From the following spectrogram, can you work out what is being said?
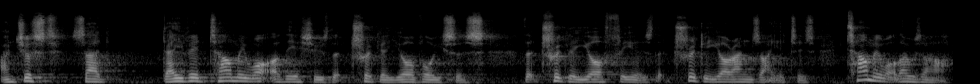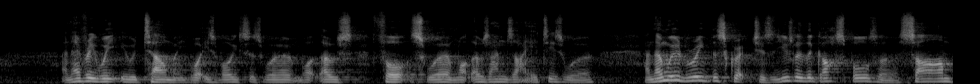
and just said, David, tell me what are the issues that trigger your voices, that trigger your fears, that trigger your anxieties. Tell me what those are. And every week he would tell me what his voices were and what those thoughts were and what those anxieties were. And then we would read the scriptures, usually the Gospels or a psalm.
